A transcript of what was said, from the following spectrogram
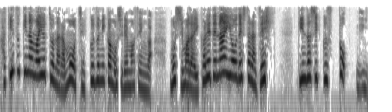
牡蠣好きなマユッチョならもうチェック済みかもしれませんが、もしまだ行かれてないようでしたらぜひ、銀座6と、ん？銀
